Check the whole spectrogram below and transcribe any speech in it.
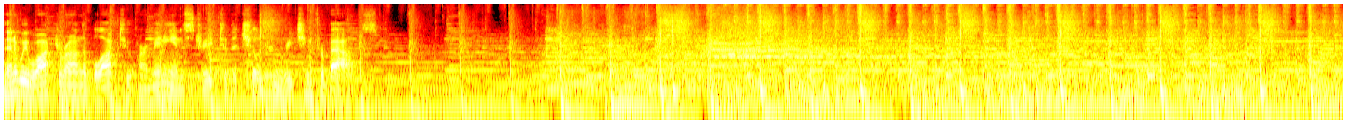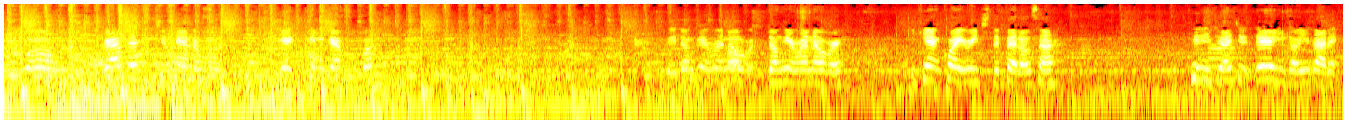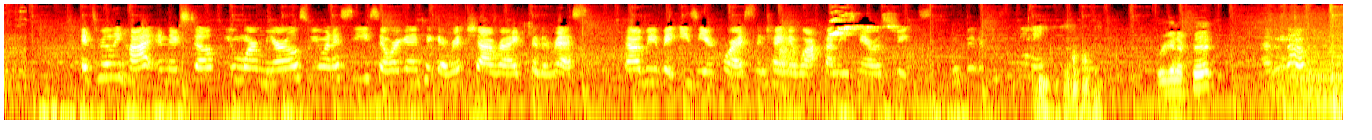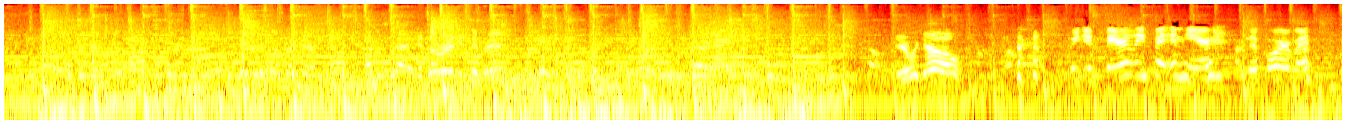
Then we walked around the block to Armenian Street to the children reaching for bowels. Whoa. Grab the two handles. Yeah, can you grab the book? Okay, don't get run over. Don't get run over. You can't quite reach the pedals, huh? Can you try to? There you go, you got it. It's really hot and there's still a few more murals we want to see, so we're going to take a rickshaw ride for the rest. That would be a bit easier for us than trying to walk on these narrow streets. We better be skinny. We're gonna fit? I don't know. It's already, is it red? Here we go. We just barely fit in here, the four of us.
